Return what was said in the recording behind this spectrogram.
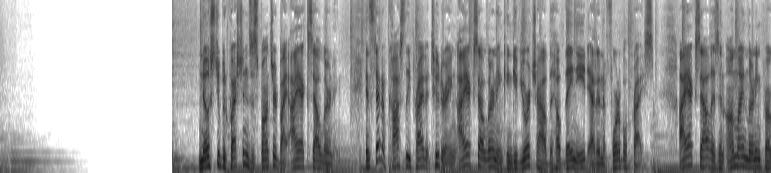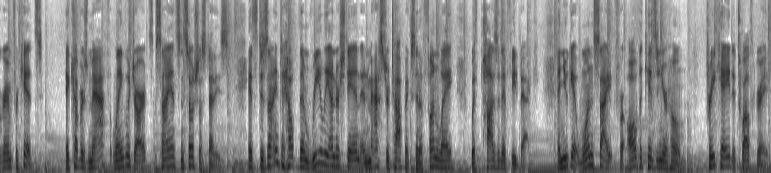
No Stupid Questions is sponsored by IXL Learning. Instead of costly private tutoring, IXL Learning can give your child the help they need at an affordable price. IXL is an online learning program for kids. It covers math, language arts, science, and social studies. It's designed to help them really understand and master topics in a fun way with positive feedback. And you get one site for all the kids in your home, pre K to 12th grade.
